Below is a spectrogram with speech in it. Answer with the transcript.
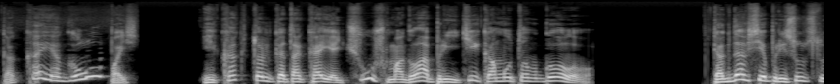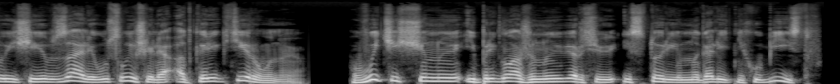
«Какая глупость! И как только такая чушь могла прийти кому-то в голову?» Когда все присутствующие в зале услышали откорректированную, вычищенную и приглаженную версию истории многолетних убийств,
